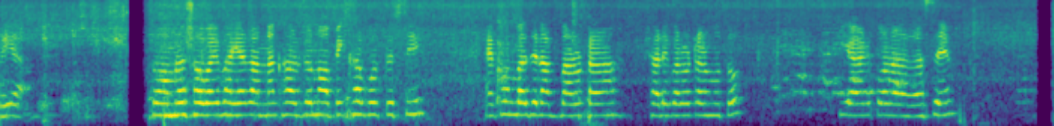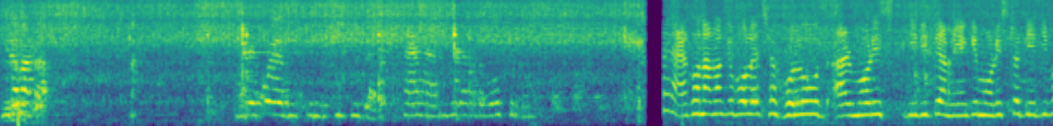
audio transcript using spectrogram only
ভাইয়া? তো আমরা সবাই ভাইয়া রান্না খাওয়ার জন্য অপেক্ষা করতেছি। এখন বাজে রাত বারোটা, সাড়ে বারোটার মতো। কি আর করার আছে? হ্যাঁ হ্যাঁ এখন আমাকে বলেছে হলুদ আর মরিচ দিয়ে দিতে, আমি আগে মরিচটা দিয়ে দিব।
